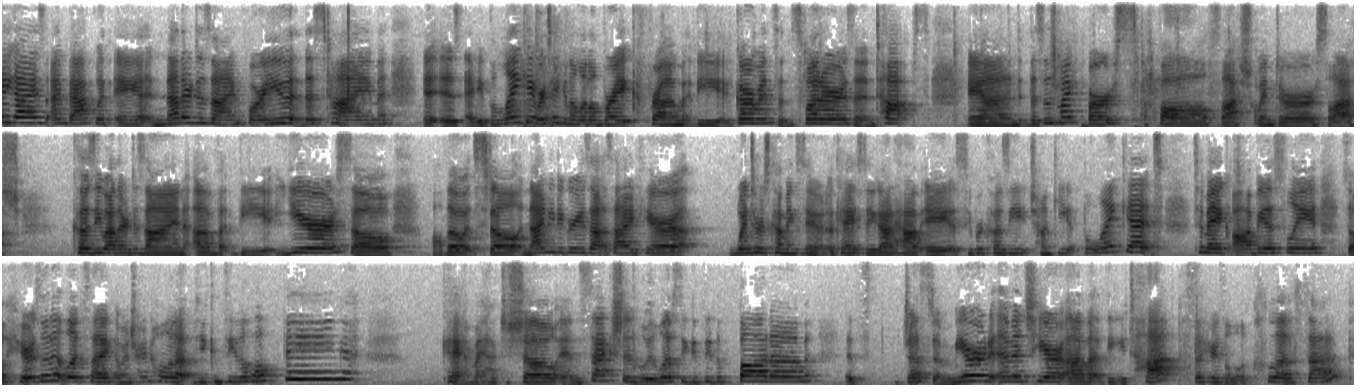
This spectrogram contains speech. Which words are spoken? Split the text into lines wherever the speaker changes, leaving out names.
Hey guys, I'm back with a, another design for you. This time it is a blanket. We're taking a little break from the garments and sweaters and tops. And this is my first fall slash winter slash cozy weather design of the year. So although it's still 90 degrees outside here, winter's coming soon, okay? So you gotta have a super cozy, chunky blanket to make, obviously. So here's what it looks like. I'm gonna try and hold it up so you can see the whole thing. Okay, I might have to show in sections. We lift so you can see the bottom. It's just a mirrored image here of the top. So here's a little close up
